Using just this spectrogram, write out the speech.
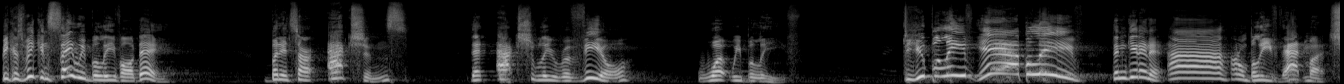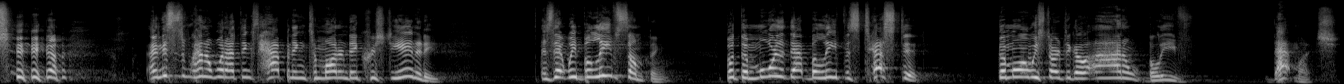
Because we can say we believe all day, but it's our actions that actually reveal what we believe. Do you believe? Yeah, I believe. Then get in it. Ah, I don't believe that much. And this is kind of what I think is happening to modern day Christianity is that we believe something. But the more that that belief is tested, the more we start to go, ah, I don't believe that much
